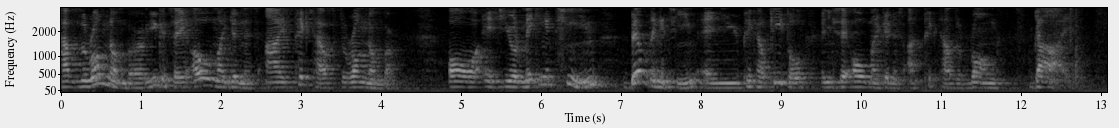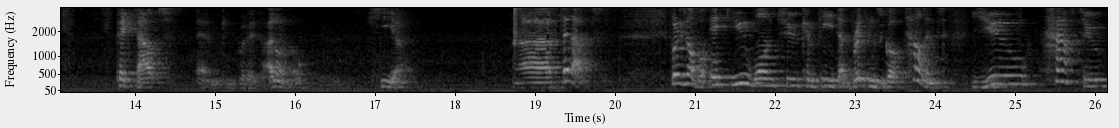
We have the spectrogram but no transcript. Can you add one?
have the wrong number, you could say, oh my goodness, I've picked out the wrong number. Or if you're making a team, building a team, and you pick out people, and you say, oh my goodness, I've picked out the wrong guy. Picked out, and we can put it, I don't know, here. Uh, fill out. For example, if you want to compete at Britain's Got Talent, you have to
